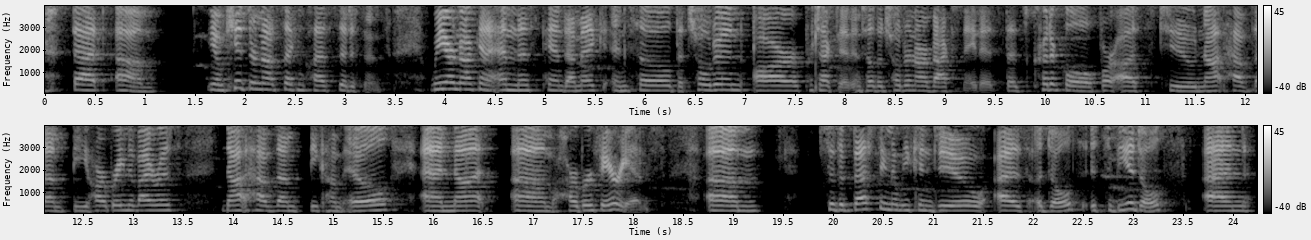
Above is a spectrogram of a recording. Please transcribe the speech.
that um, you know, kids are not second class citizens. We are not going to end this pandemic until the children are protected, until the children are vaccinated. That's critical for us to not have them be harboring the virus, not have them become ill, and not um, harbor variants. Um, so, the best thing that we can do as adults is to be adults and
